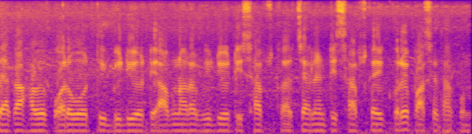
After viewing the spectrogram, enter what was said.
দেখা হবে পরবর্তী ভিডিওটি আপনারা ভিডিওটি সাবস্ক্রাইব চ্যানেলটি সাবস্ক্রাইব করে পাশে থাকুন।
